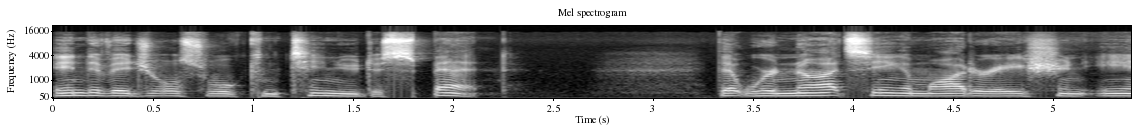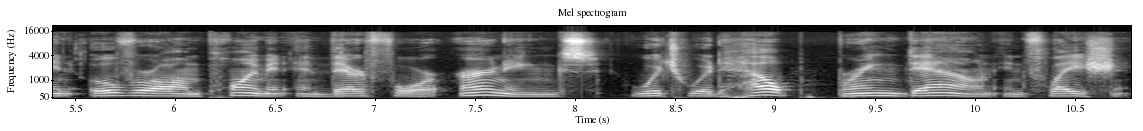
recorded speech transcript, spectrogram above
individuals will continue to spend. That we're not seeing a moderation in overall employment and therefore earnings, which would help bring down inflation.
